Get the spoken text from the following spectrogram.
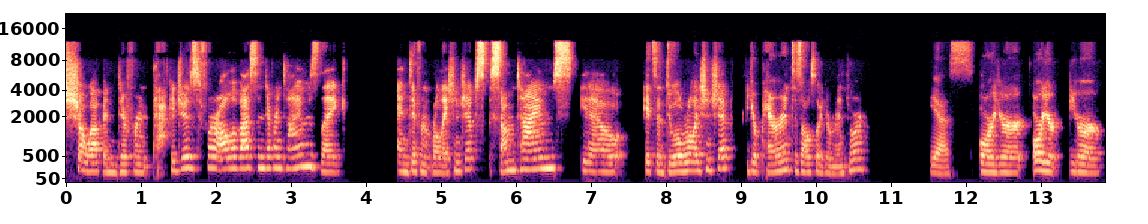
show up in different packages for all of us in different times like and different relationships. Sometimes, you know, it's a dual relationship. Your parent is also your mentor. Yes. Or your or your your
